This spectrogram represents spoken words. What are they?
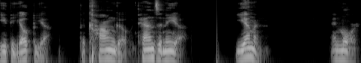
Ethiopia, the Congo, Tanzania, Yemen, and more.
